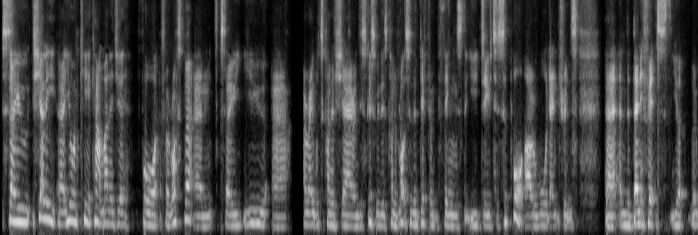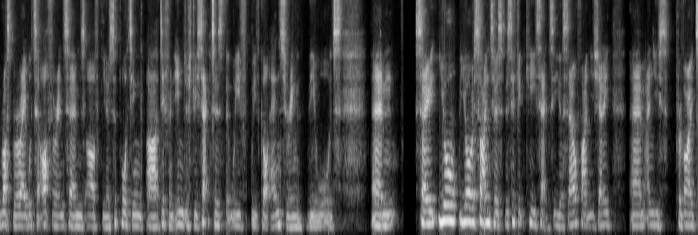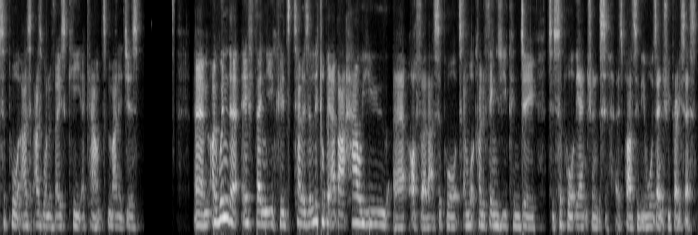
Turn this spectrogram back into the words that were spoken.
so Shelley, uh, you're a key account manager for for ROSPA. Um, so you uh, are able to kind of share and discuss with us kind of lots of the different things that you do to support our award entrants uh, and the benefits your, ROSPA are able to offer in terms of you know supporting our different industry sectors that we've we've got entering the awards. Um, so you're you're assigned to a specific key sector yourself, aren't you, Shelley? Um, and you provide support as as one of those key account managers. Um, I wonder if then you could tell us a little bit about how you uh, offer that support and what kind of things you can do to support the entrance as part of the awards entry process.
